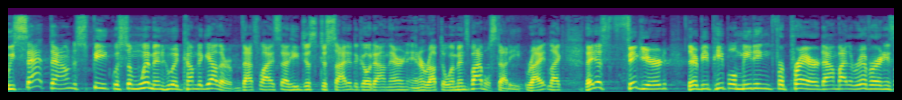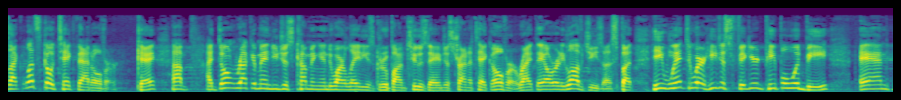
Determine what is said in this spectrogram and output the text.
We sat down to speak with some women who had come together. That's why I said he just decided to go down there and interrupt a women's Bible study, right? Like they just figured there'd be people meeting for prayer down by the river, and he's like, let's go take that over. Okay? Um, I don't recommend you just coming into our ladies group on Tuesday and just trying to take over, right? They already love Jesus. But he went to where he just figured people would be, and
